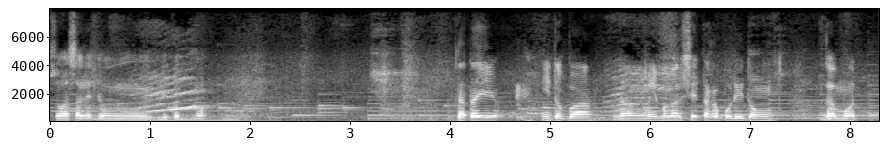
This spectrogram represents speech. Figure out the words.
Sumasakit yung likod mo. Tatay, ito pa, nang may mga reseta ka po ditong gamot.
